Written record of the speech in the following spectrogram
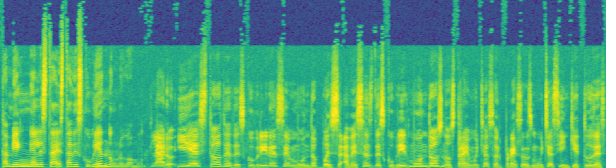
también él está, está descubriendo un nuevo mundo. Claro, y esto de descubrir ese mundo, pues a veces descubrir mundos nos trae muchas sorpresas, muchas inquietudes.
